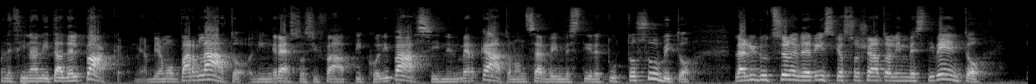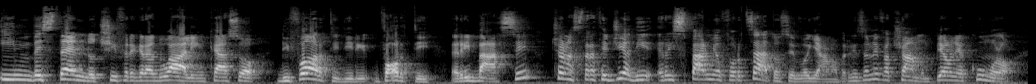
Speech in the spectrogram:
le finalità del PAC, ne abbiamo parlato, l'ingresso si fa a piccoli passi nel mercato, non serve investire tutto subito la riduzione del rischio associato all'investimento, investendo cifre graduali in caso di forti, di forti, ribassi, c'è una strategia di risparmio forzato se vogliamo, perché se noi facciamo un piano di accumulo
